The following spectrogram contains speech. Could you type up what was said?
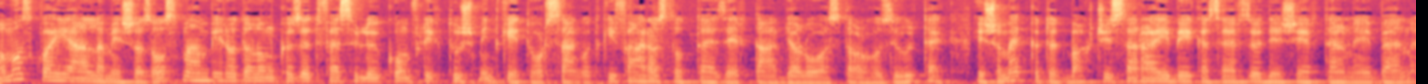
A moszkvai állam és az oszmán birodalom között feszülő konfliktus mindkét országot kifárasztotta, ezért tárgyalóasztalhoz ültek, és a megkötött Bakcsi-szarái békeszerződés értelmében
